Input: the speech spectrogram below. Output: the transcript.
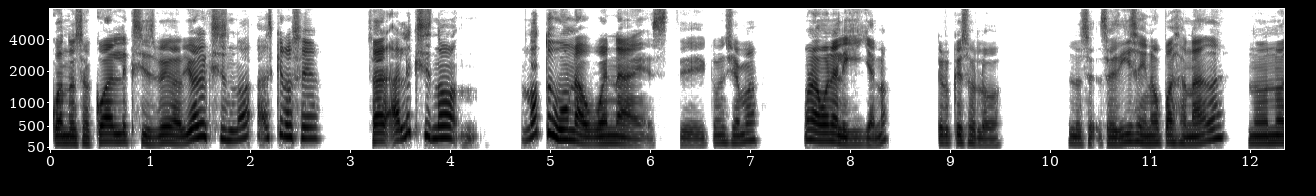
cuando sacó a Alexis Vega. Yo Alexis no, es que no sé. O sea, Alexis no, no tuvo una buena, este, ¿cómo se llama? Una buena liguilla, ¿no? Creo que eso lo se, dice y no pasa nada. No, no,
